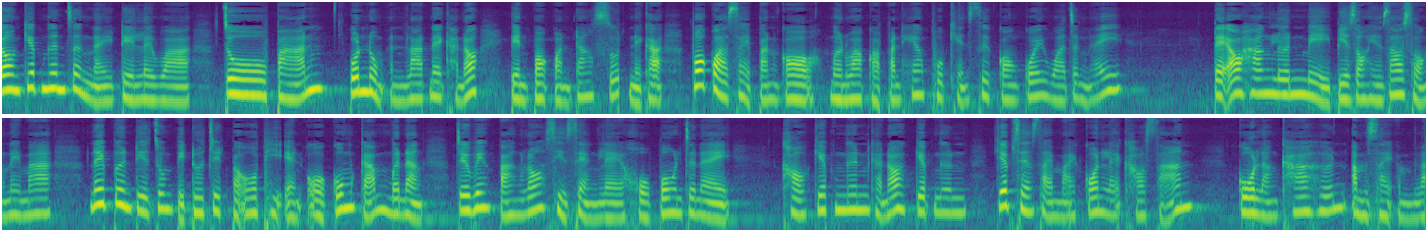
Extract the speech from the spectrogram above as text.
ลองเก็บเงินจึงไหนเตนเลยว่า โจปานก้นหนุ่มอันลาดในค่ะเนาะเป็นปอกอ่อนตั้งสุดเนี่ยค่ะพวกกว่าใส่ปันก็เหมือนว่ากว่าปันแห้งผูกเข็นซื้อกองกล้วยว่าจังไหนแต่เอาหังเลินเมปี2022ในมาในปืนตีจุ่มปิดดูจิตปะโอ PNO กุ้มกำเมื่อนังเจอเว้งปังล้อสีแสงแลโหโปนจะไหนเขาเก็บเงินค่ะเนาะเก็บเงิน เก็บเส้นสายไม้ก้นและข่าวสารโกหลังคาเฮิรนอำใส่อำไล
